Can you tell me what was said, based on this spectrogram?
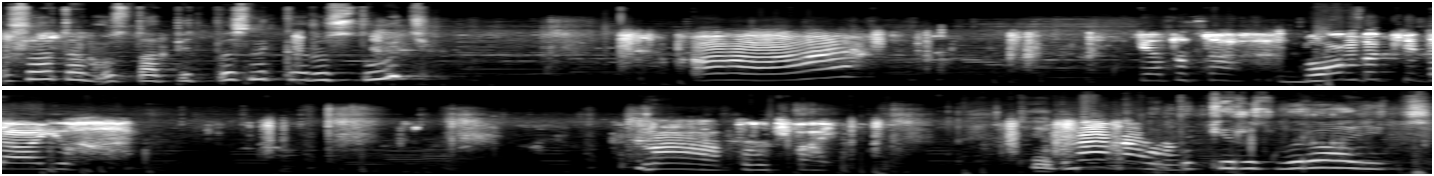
А що там, Остап, підписники ростуть? Ага. Я тут а, бомби кидаю. На, получай. Я На. поки розбираються.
